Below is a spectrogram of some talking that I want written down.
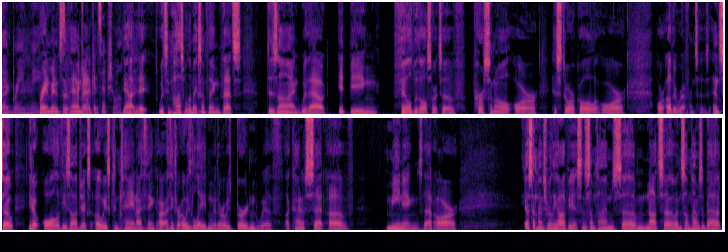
love that brain made. brain made instead so of handmade. Much more conceptual. Yeah, Mhm. it, it's impossible to make something that's designed without it being filled with all sorts of personal or historical or or other references. And so, you know, all of these objects always contain, I think, are, I think they're always laden with, they're always burdened with a kind of set of meanings that are, you know, sometimes really obvious and sometimes um, not so, and sometimes about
